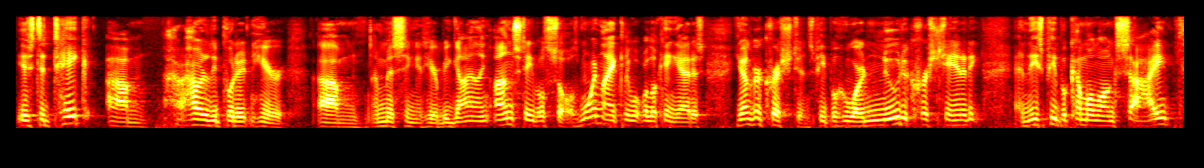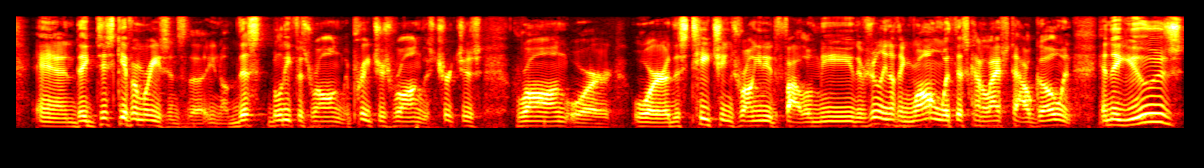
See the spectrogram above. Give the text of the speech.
is to take, um, how, how, did he put it in here? Um, I'm missing it here, beguiling unstable souls. More likely, what we're looking at is younger Christians, people who are new to Christianity, and these people come alongside and they just give them reasons. The you know this belief is wrong, the preacher's wrong, this church is wrong, or or this teaching's wrong. You need to follow me. There's really nothing wrong with this kind of lifestyle. Go and and they use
